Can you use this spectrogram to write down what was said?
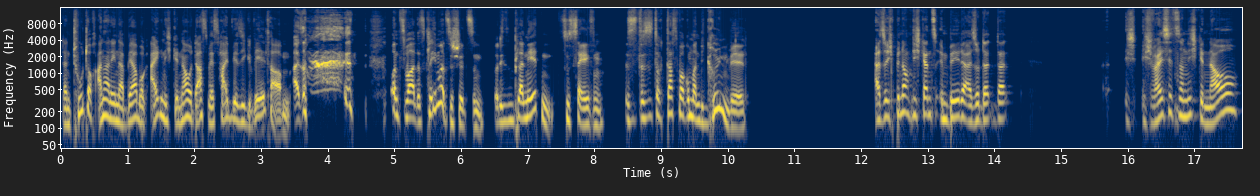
dann tut doch Annalena Baerbock eigentlich genau das, weshalb wir sie gewählt haben. Also, und zwar das Klima zu schützen und diesen Planeten zu saven. Das ist, das ist doch das, warum man die Grünen wählt. Also ich bin noch nicht ganz im Bilde. Also da, da ich, ich weiß jetzt noch nicht genau.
